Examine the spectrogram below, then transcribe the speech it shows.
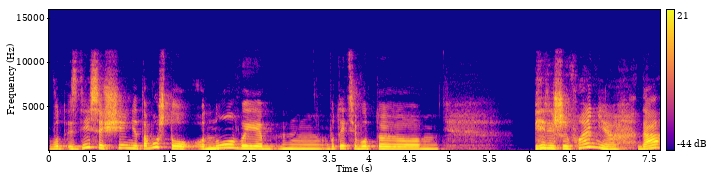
Вот здесь ощущение того, что новые вот эти вот эм, переживания, да,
